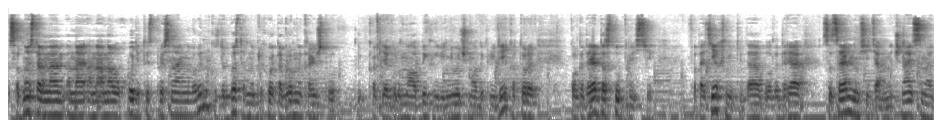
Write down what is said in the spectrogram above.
с одной стороны, она, она, она уходит из профессионального рынка, с другой стороны, приходит огромное количество, как я говорю, молодых или не очень молодых людей, которые благодаря доступности фототехники, да, благодаря социальным сетям начинают снимать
